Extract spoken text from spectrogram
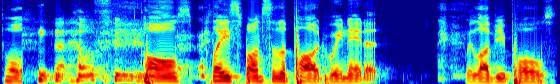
Paul, That healthy. Pauls, please sponsor the pod. We need it. We love you, Pauls.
